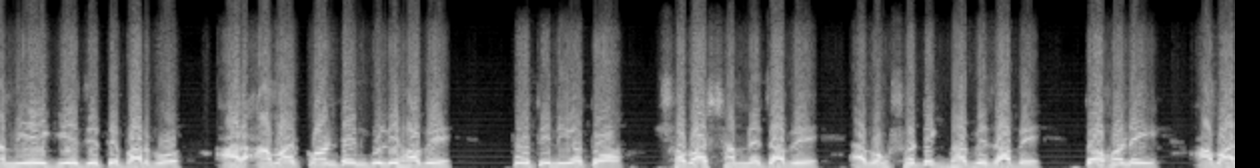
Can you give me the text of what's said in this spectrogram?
আমি এগিয়ে যেতে পারব আর আমার কন্টেন্টগুলি হবে প্রতিনিয়ত সবার সামনে যাবে এবং সঠিকভাবে যাবে। তখনই আমার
